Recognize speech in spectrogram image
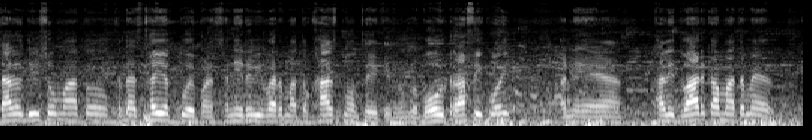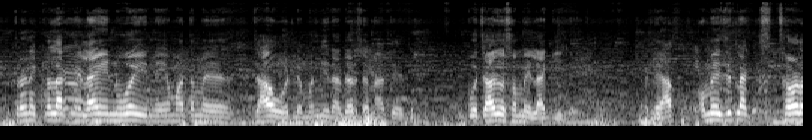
ચાલુ દિવસોમાં તો કદાચ થઈ શકતું હોય પણ શનિ રવિવારમાં તો ખાસ ન થઈ કેમ કે બહુ ટ્રાફિક હોય અને ખાલી દ્વારકામાં તમે ત્રણેક કલાકની લાઈન હોય ને એમાં તમે જાઓ એટલે મંદિરના દર્શન આતે બહુ ઝાઝો સમય લાગી જાય. એટલે આ અમે જેટલા સ્થળ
